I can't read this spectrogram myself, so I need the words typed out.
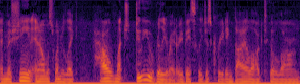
and machine, and I almost wonder like how much do you really write? Are you basically just creating dialogue to go along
